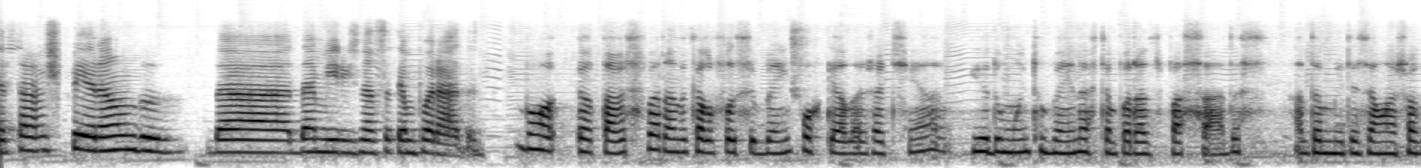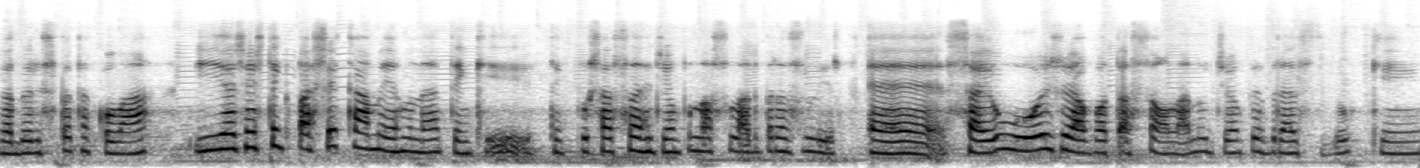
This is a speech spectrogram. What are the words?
estava esperando da, da Miris nessa temporada? Bom, eu tava esperando que ela fosse bem, porque ela já tinha ido muito bem nas temporadas passadas. A Damiris é uma jogadora espetacular. E a gente tem que pachecar mesmo, né? Tem que, tem que puxar a sardinha pro nosso lado brasileiro. É, saiu hoje a votação lá no Jumper Brasil, que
